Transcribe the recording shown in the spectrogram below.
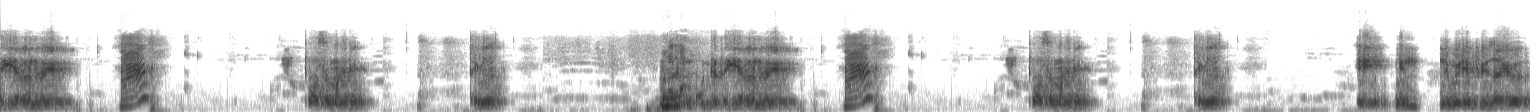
ತೆಗಿಯಲ್ಲ ನೀವೇ? ಹಾ ಪೋಸ ಮಗನೇ. ತೆಗಿಲ್ಲ? ಕುಂತ ತೆಗಿಯಲ್ಲ ಹಾ? ಪೋಸ ಮಗನೇ. ತೆಗಿಲ್ಲ ಏ ನಿನ್ನ ವಿಡಿಯೋ ಫ್ಯೂಸ್ ಆಗಿರೋದು.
